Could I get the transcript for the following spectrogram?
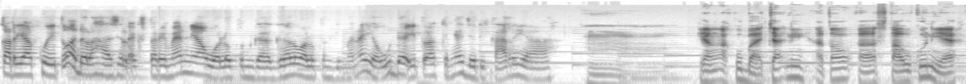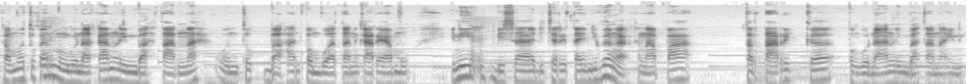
karyaku itu adalah hasil eksperimennya, walaupun gagal, walaupun gimana ya udah itu akhirnya jadi karya. Hmm yang aku baca nih atau uh, setauku nih ya, kamu tuh kan hmm. menggunakan limbah tanah untuk bahan pembuatan karyamu. Ini hmm. bisa diceritain juga nggak kenapa tertarik ke penggunaan limbah tanah ini?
